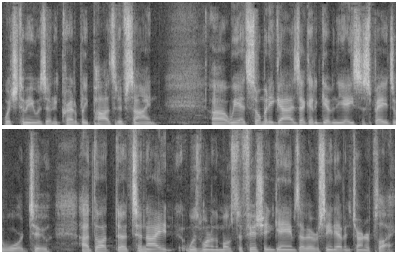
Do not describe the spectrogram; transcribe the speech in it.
which to me was an incredibly positive sign. Uh, we had so many guys I could have given the Ace of Spades award to. I thought uh, tonight was one of the most efficient games I've ever seen Evan Turner play.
